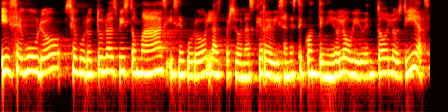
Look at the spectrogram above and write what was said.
Y seguro, seguro tú lo has visto más y seguro las personas que revisan este contenido lo viven todos los días.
